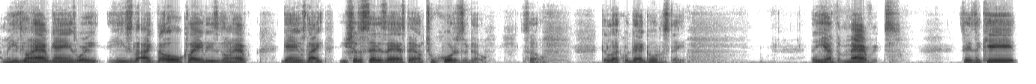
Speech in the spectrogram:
I mean, he's gonna have games where he, he's like the old Klay, and he's gonna have games like you should have set his ass down two quarters ago. So, good luck with that, Golden State. Then you have the Mavericks. Jason Kidd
